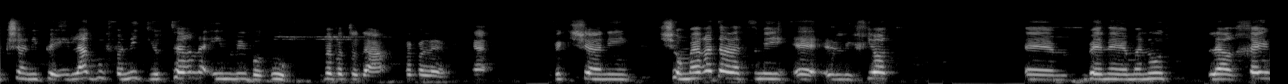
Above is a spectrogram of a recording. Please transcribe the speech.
וכשאני פעילה גופנית, יותר נעים לי בגוף. ובתודעה ובלב, כן? וכשאני שומרת על עצמי אה, לחיות אה, בנאמנות לערכי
